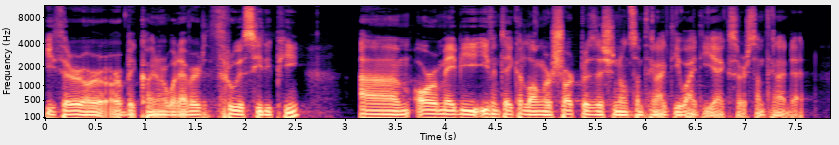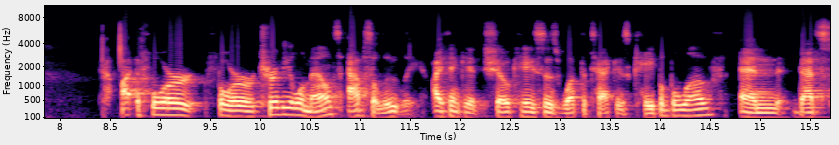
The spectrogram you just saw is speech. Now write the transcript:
Ether or, or Bitcoin or whatever through a CDP? Um, or maybe even take a long or short position on something like DYDX or something like that? I, for for trivial amounts, absolutely. I think it showcases what the tech is capable of, and that's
